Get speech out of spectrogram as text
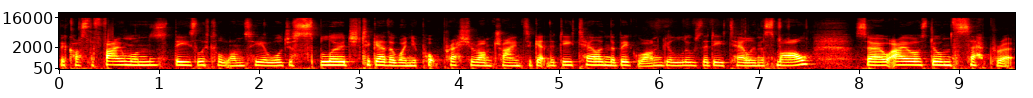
because the fine ones, these little ones here, will just splurge together when you put pressure on trying to get the detail in the big one. You'll lose the detail in the small. So I always do them separate.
